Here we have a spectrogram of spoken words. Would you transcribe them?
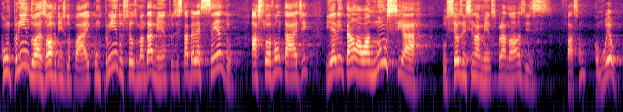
cumprindo as ordens do Pai, cumprindo os seus mandamentos, estabelecendo a sua vontade, e ele então, ao anunciar os seus ensinamentos para nós, diz: façam como eu.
